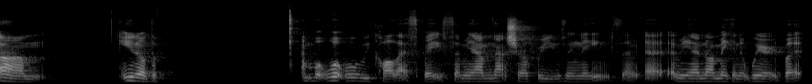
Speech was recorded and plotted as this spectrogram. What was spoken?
um, you know, the what, what would we call that space? I mean, I'm not sure if we're using names. I, I mean, I know I'm making it weird, but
